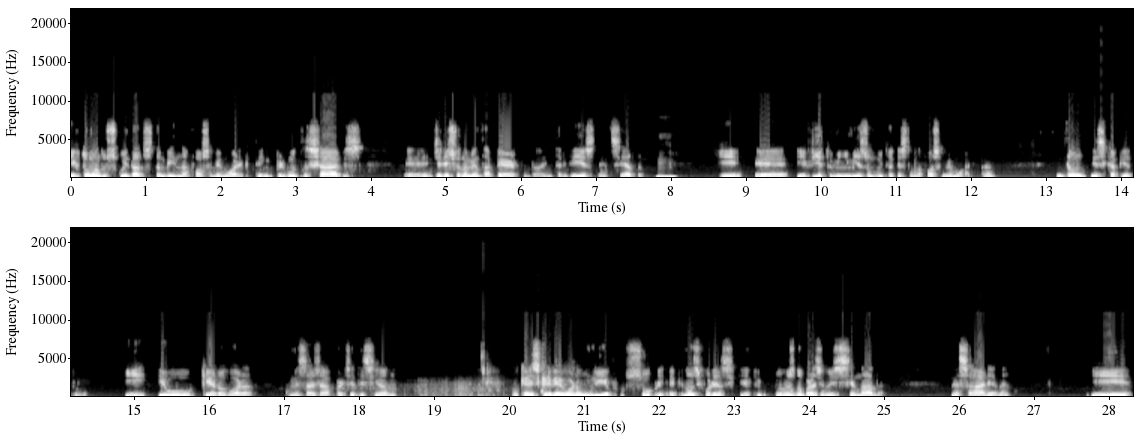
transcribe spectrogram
E tomando os cuidados também na falsa memória, que tem perguntas chaves, é, direcionamento aberto da entrevista, etc. Uhum. Que é, evito, minimizo muito a questão da falsa memória. Né? Então, esse capítulo. E eu quero agora começar já a partir desse ano, eu quero escrever agora um livro sobre a hipnose forense, que aqui, pelo menos no Brasil, não existe nada nessa área, né? E,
